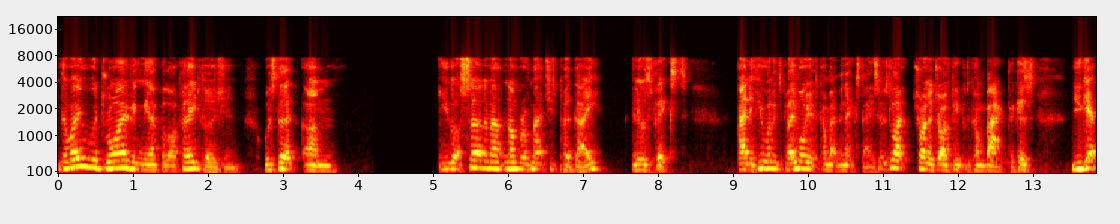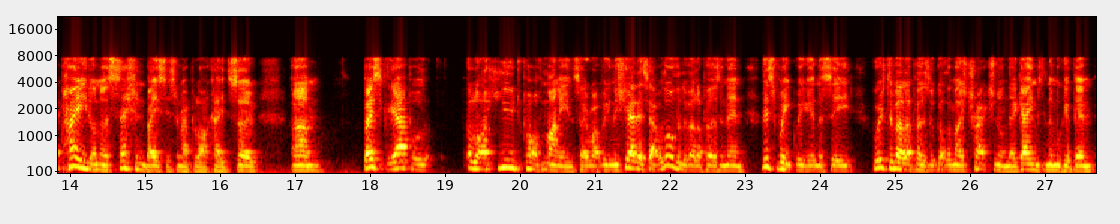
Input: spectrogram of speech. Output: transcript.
the way we were driving the Apple Arcade version was that um, you got a certain amount number of matches per day, and it was fixed. And if you wanted to play more, you had to come back the next day. So it's like trying to drive people to come back because you get paid on a session basis from Apple Arcade. So um, basically, Apple a lot a huge pot of money and say, right, we're going to share this out with all the developers, and then this week we're going to see which developers have got the most traction on their games, and then we'll give them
